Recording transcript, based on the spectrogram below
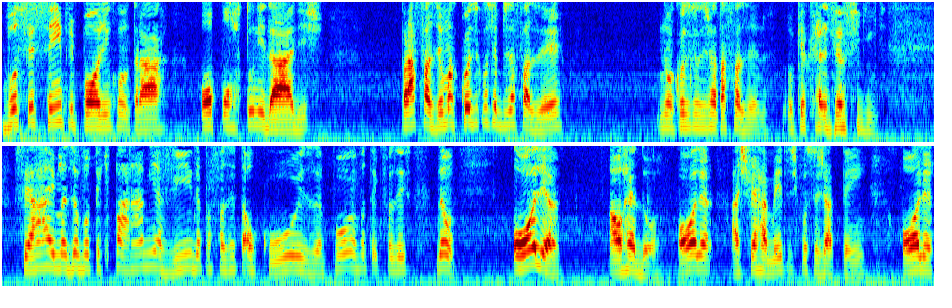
você sempre pode encontrar oportunidades para fazer uma coisa que você precisa fazer numa coisa que você já está fazendo. O que eu quero dizer é o seguinte: você, ai, mas eu vou ter que parar a minha vida para fazer tal coisa, pô, eu vou ter que fazer isso. Não, olha ao redor, olha as ferramentas que você já tem, olha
